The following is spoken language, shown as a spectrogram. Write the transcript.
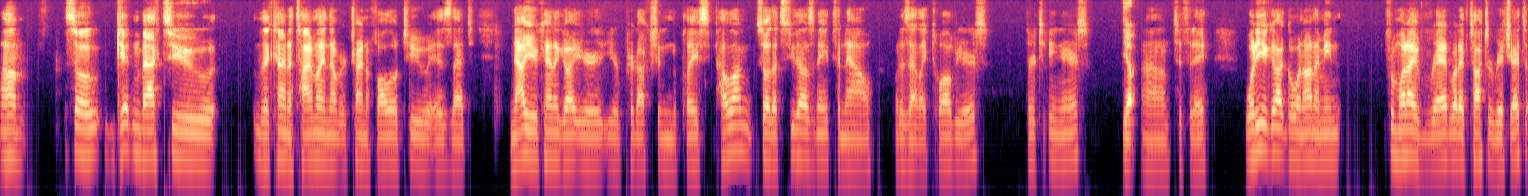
Um so getting back to the kind of timeline that we're trying to follow too is that now you kind of got your your production into place. How long so that's 2008 to now. What is that like 12 years? 13 years? Yep. Um to today what do you got going on? I mean, from what I've read, what I've talked to Rich, I t-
